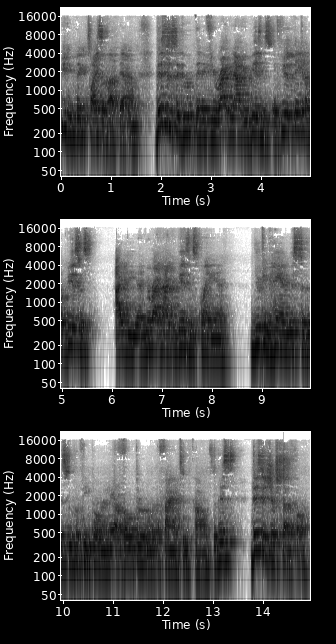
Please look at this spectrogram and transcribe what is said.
need to think twice about that one. This is the group that if you're writing out your business, if you're thinking of a business idea and you're writing out your business plan, you can hand this to this group of people and they'll go through it with a fine tooth comb. So this, this is your circle.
